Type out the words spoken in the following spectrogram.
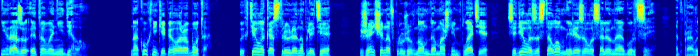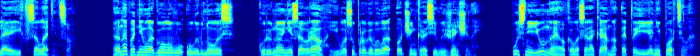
ни разу этого не делал. На кухне кипела работа. Пыхтела кастрюля на плите, женщина в кружевном домашнем платье сидела за столом и резала соленые огурцы, отправляя их в салатницу. Она подняла голову, улыбнулась. Куриной не соврал, его супруга была очень красивой женщиной. Пусть не юная, около сорока, но это ее не портило.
